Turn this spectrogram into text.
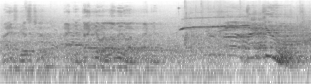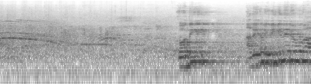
nice gesture. Thank you, thank you, I love you all. Thank you. Thank you! ഗോപി അദ്ദേഹം ഇരിക്കുന്നതിന് മുമ്പ് ആ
